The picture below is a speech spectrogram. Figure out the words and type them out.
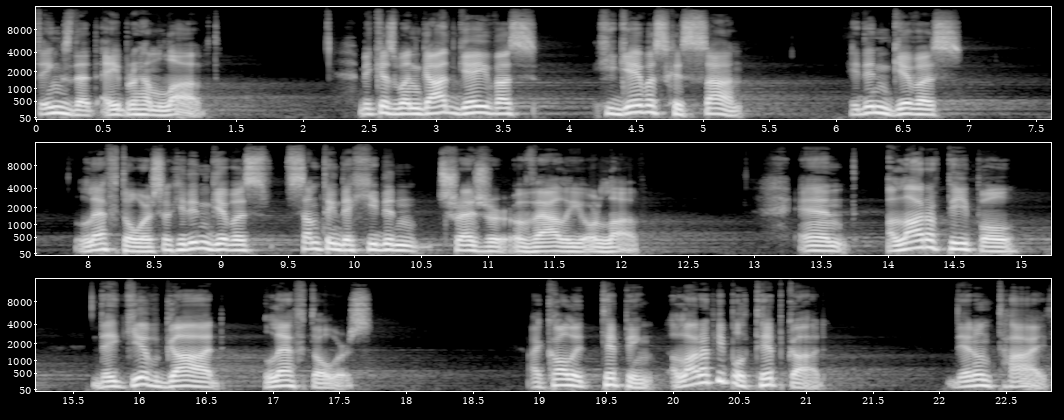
things that Abraham loved. Because when God gave us, He gave us His Son. He didn't give us leftovers. So He didn't give us something that He didn't treasure or value or love. And a lot of people, they give God leftovers. I call it tipping. A lot of people tip God, they don't tithe.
